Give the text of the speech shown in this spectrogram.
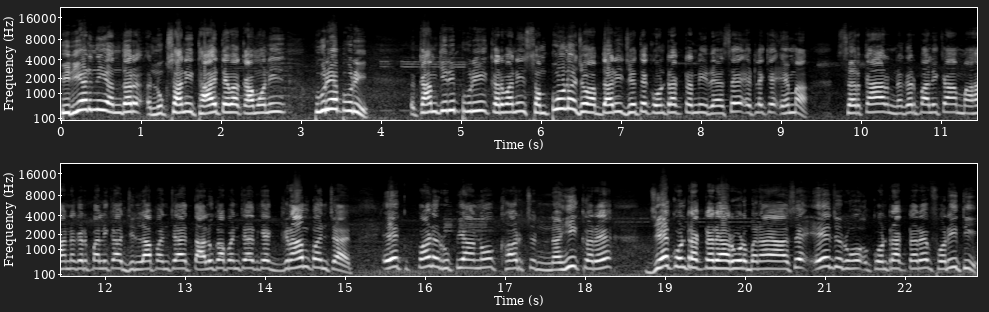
પીરિયડની અંદર નુકસાની થાય તેવા કામોની પૂરેપૂરી કામગીરી પૂરી કરવાની સંપૂર્ણ જવાબદારી જે તે કોન્ટ્રાક્ટરની રહેશે એટલે કે એમાં સરકાર, નગરપાલિકા, મહાનગરપાલિકા, જિલ્લા પંચાયત, તાલુકા પંચાયત કે ગ્રામ પંચાયત એક પણ રૂપિયાનો ખર્ચ નહીં કરે જે કોન્ટ્રાક્ટરે આ રોડ બનાવ્યા હશે, એ જ કોન્ટ્રાક્ટરે ફરીથી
